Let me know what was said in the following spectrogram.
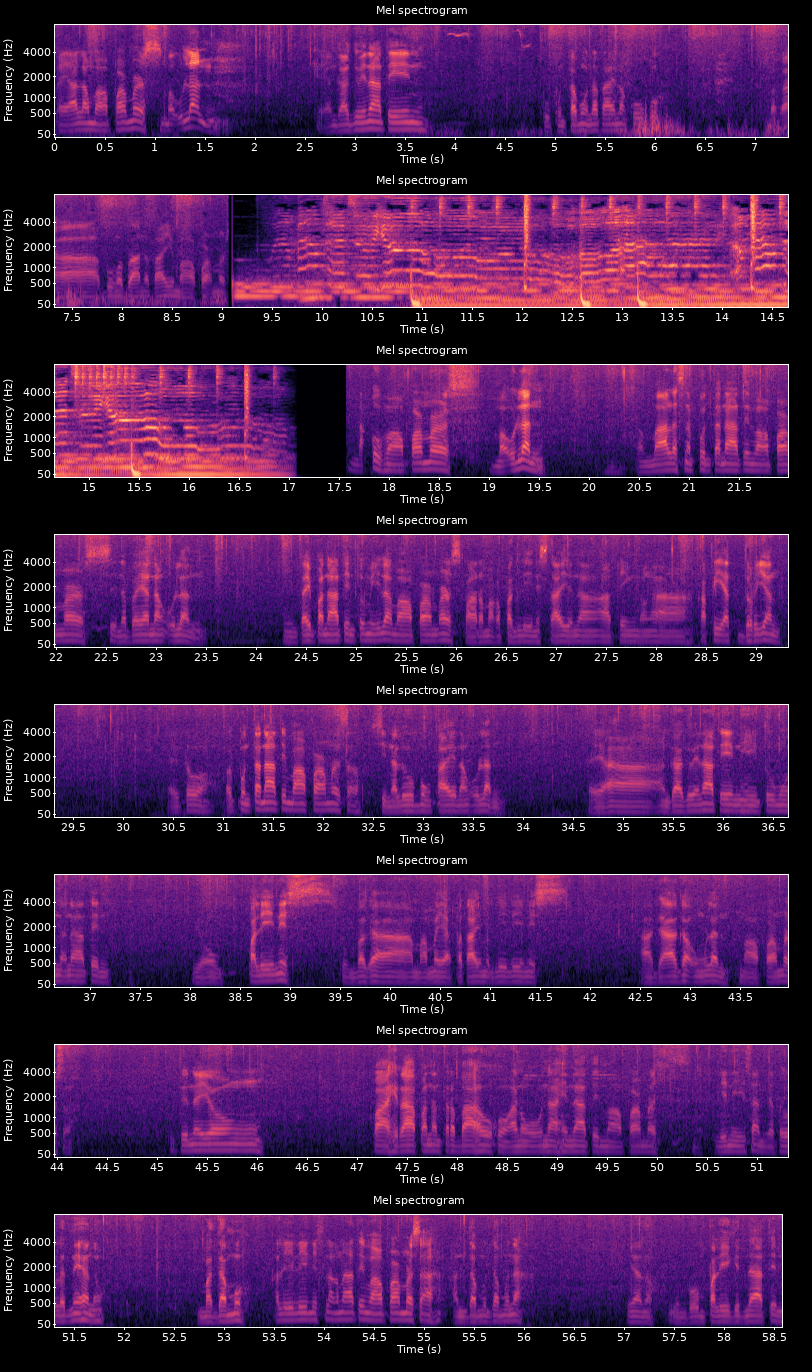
kaya lang mga farmers, maulan. Kaya ang gagawin natin, pupunta muna tayo ng kubo. Baka bumaba na tayo mga farmers. Naku mga farmers, maulan. Ang malas ng punta natin mga farmers, sinabayan ng ulan. Hintay pa natin tumila mga farmers para makapaglinis tayo ng ating mga kapi at durian. Ito, pagpunta natin mga farmers, oh, sinalubong tayo ng ulan. Kaya ang gagawin natin, hinto muna natin yung palinis. Kumbaga mamaya pa tayo maglilinis. Aga-aga umulan mga farmers. Oh. Ito na yung pahirapan ng trabaho kung anong unahin natin mga farmers. Linisan, katulad na yan. Oh. Madamo. Kalilinis lang natin mga farmers. Ah. Ang damo-damo na. Yan oh, yung buong paligid natin.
